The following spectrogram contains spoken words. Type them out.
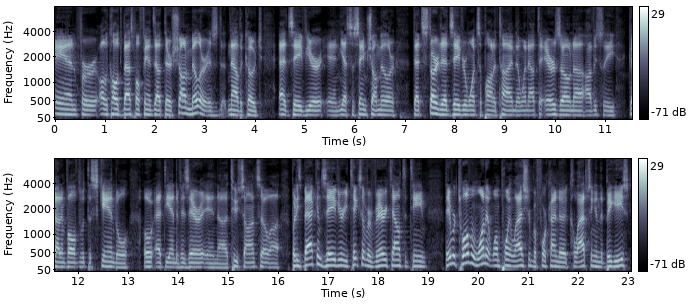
And for all the college basketball fans out there, Sean Miller is now the coach at Xavier, and yes, the same Sean Miller that started at Xavier once upon a time, then went out to Arizona, obviously got involved with the scandal at the end of his era in uh, Tucson. So, uh, but he's back in Xavier. He takes over a very talented team. They were 12 and 1 at one point last year before kind of collapsing in the Big East,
